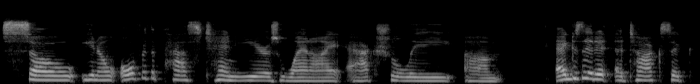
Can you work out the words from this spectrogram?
so you know over the past 10 years when i actually um, exited a toxic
